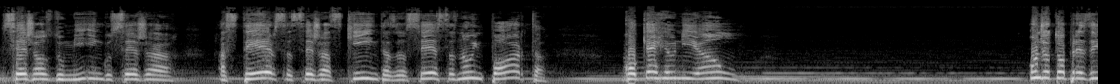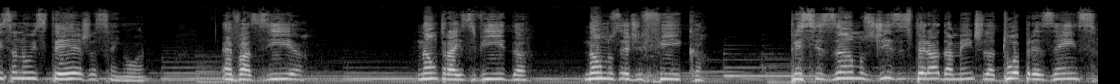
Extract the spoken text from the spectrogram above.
seja aos domingos, seja às terças, seja às quintas, às sextas, não importa. Qualquer reunião onde a tua presença não esteja, Senhor, é vazia, não traz vida, não nos edifica. Precisamos desesperadamente da tua presença.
